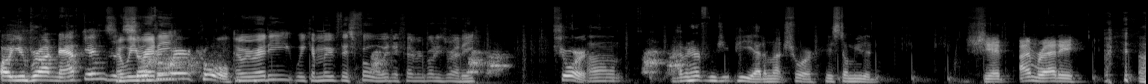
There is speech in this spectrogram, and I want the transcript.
Oh, you brought napkins and Are we ready? silverware? Cool. Are we ready? We can move this forward if everybody's ready. Sure. Um, I haven't heard from GP yet. I'm not sure. He's still muted. Shit, I'm ready.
